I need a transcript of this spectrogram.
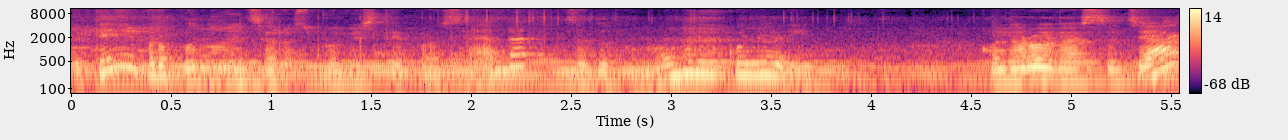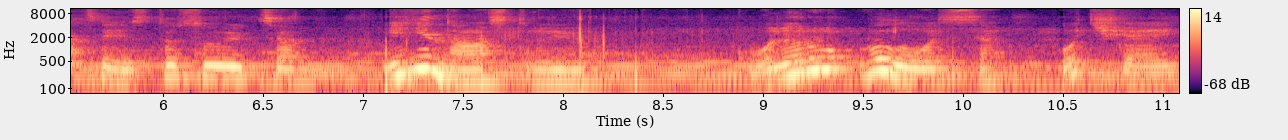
дитині пропонується розповісти про себе за допомогою кольорів. Кольорові асоціації стосуються її настрою, кольору волосся, очей,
